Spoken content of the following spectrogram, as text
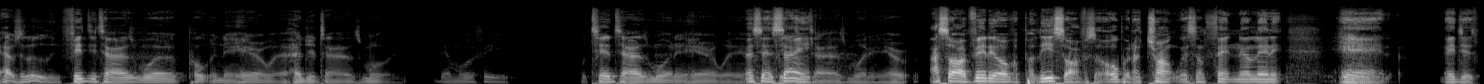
absolutely fifty times more potent than heroin, hundred times more than morphine, or ten times more than heroin. That's 50 insane. times more than heroin. I saw a video of a police officer open a trunk with some fentanyl in it, and they just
